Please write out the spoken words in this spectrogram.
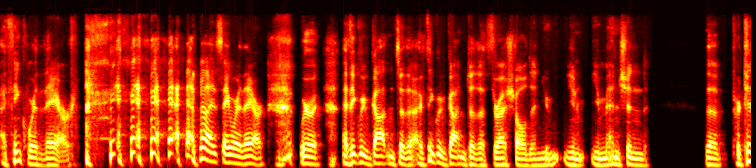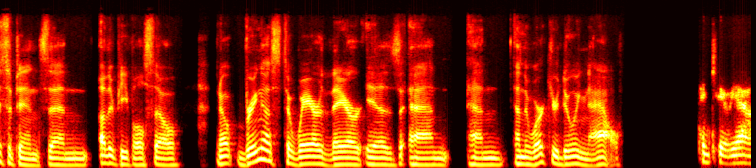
I think we're there. when I say we're there, we're I think we've gotten to the I think we've gotten to the threshold and you you you mentioned the participants and other people. So, you know, bring us to where there is and and and the work you're doing now. Thank you. Yeah.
